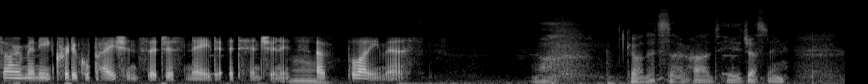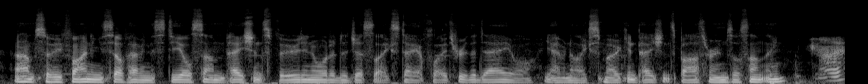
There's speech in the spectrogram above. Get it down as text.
so many critical patients that just need attention. It's a bloody mess. Oh, God, that's so hard to hear, Justine. Um, so you're finding yourself having to steal some patient's food in order to just like stay afloat through the day, or you're having to like smoke in patients' bathrooms or something. No.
